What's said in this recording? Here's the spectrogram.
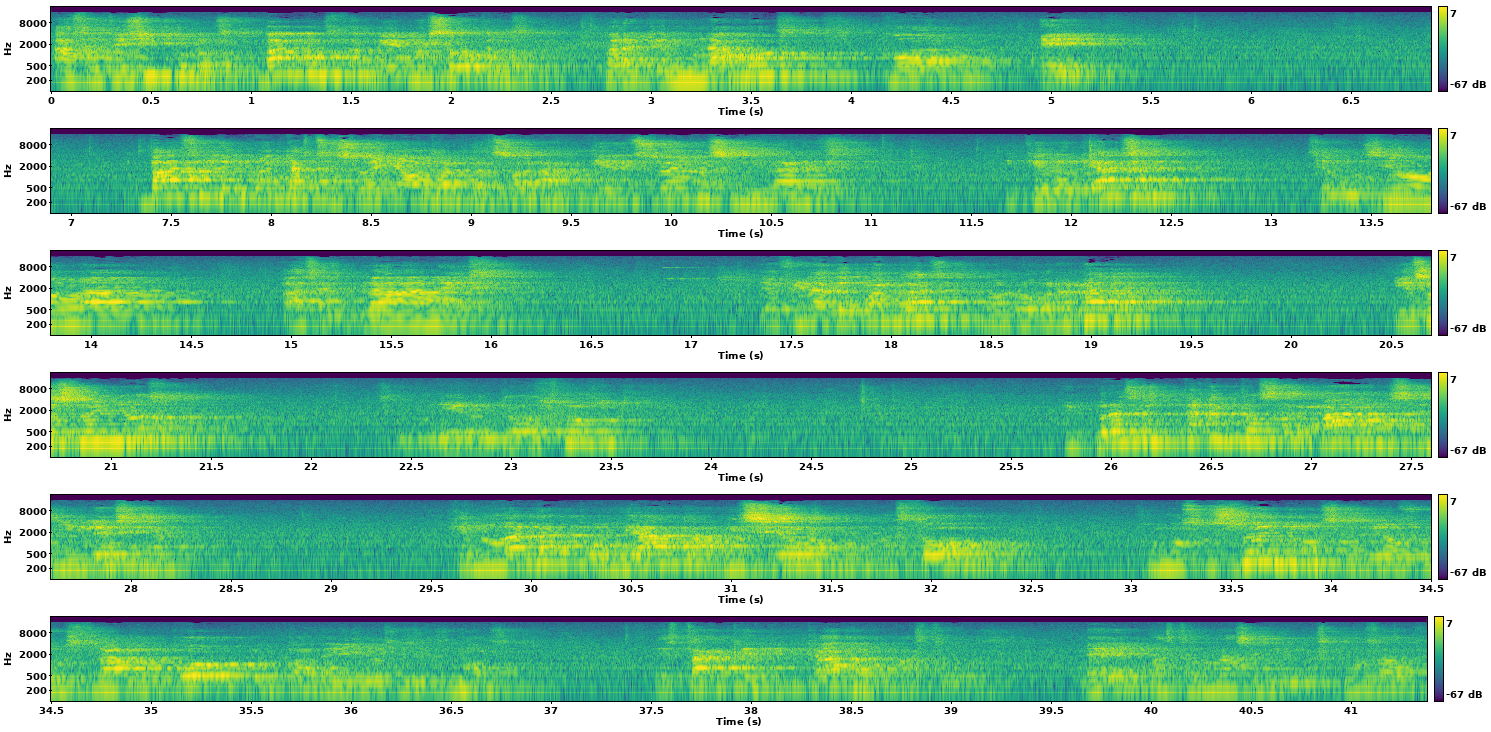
a sus discípulos, vamos también nosotros para que muramos con Él. Vas y le cuentas tu sueño a otra persona, tienen sueños similares, ¿y qué es lo que hacen? Se emocionan, hacen planes, y al final de cuentas no logran nada. Y esos sueños se murieron todos juntos. Y por eso hay tantos hermanos en la iglesia que en lugar de apoyar la visión del pastor, como su sueño se vio frustrado por culpa de ellos mismos, están criticando al pastor. Ve, el pastor no hace bien las cosas.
